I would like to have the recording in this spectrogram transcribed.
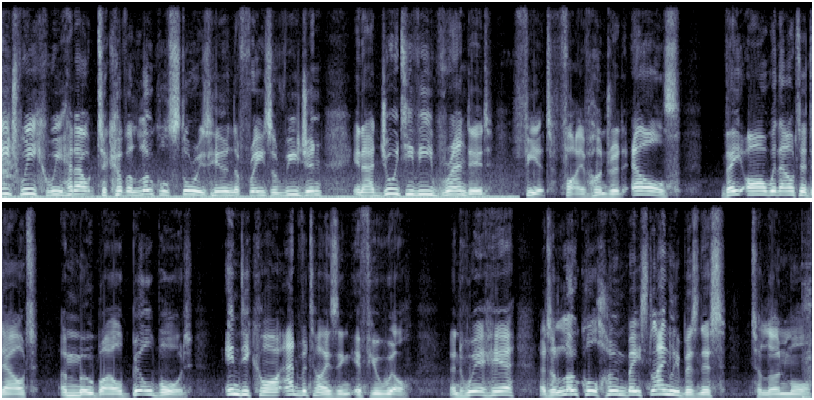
Each week we head out to cover local stories here in the Fraser region in our Joy TV branded Fiat 500Ls. They are without a doubt a mobile billboard, IndyCar advertising if you will. And we're here at a local home-based Langley business to learn more.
